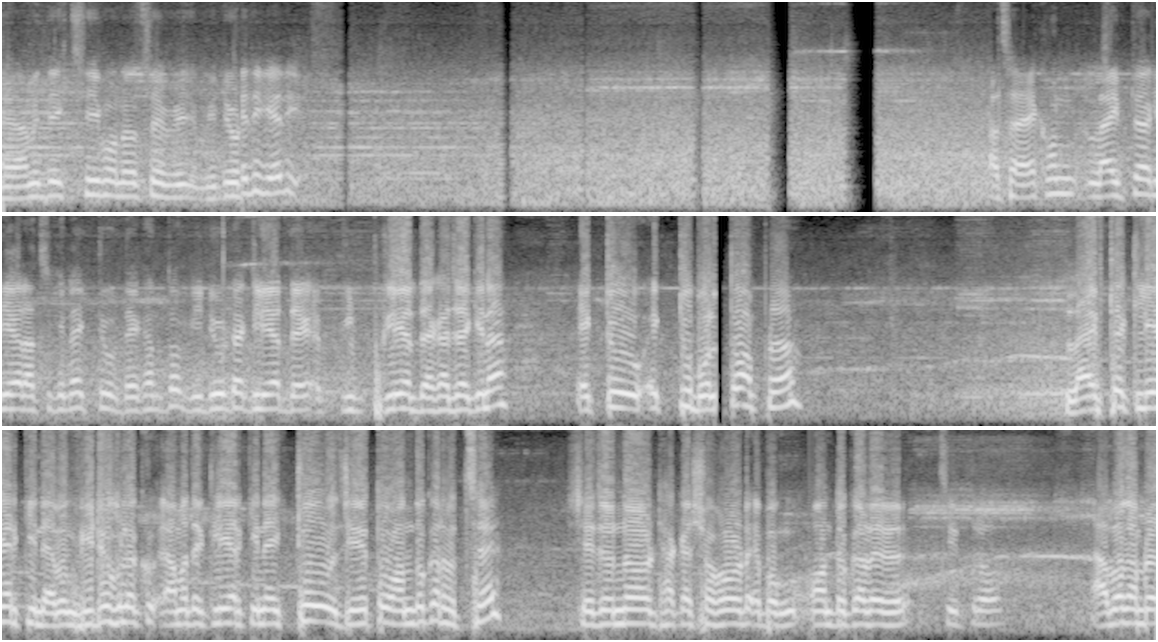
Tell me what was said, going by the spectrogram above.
হ্যাঁ আমি দেখছি, মনে হচ্ছে ভিডিও এদিকে এদিকে। আচ্ছা এখন লাইভটা ক্লিয়ার আছে কিনা একটু দেখান তো। ভিডিওটা ক্লিয়ার ক্লিয়ার দেখা যায় কিনা? একটু একটু বলতো আপনারা? লাইভটা ক্লিয়ার কিনা এবং ভিডিওগুলো আমাদের ক্লিয়ার কিনা? একটু যেহেতু অন্ধকার হচ্ছে, সেজন্য ঢাকা শহর এবং অন্ধকারের চিত্র এবং আমরা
